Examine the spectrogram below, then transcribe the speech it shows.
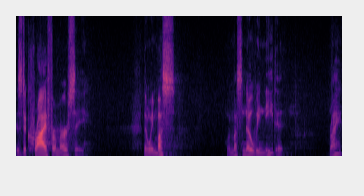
is to cry for mercy, then we must, we must know we need it, right?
